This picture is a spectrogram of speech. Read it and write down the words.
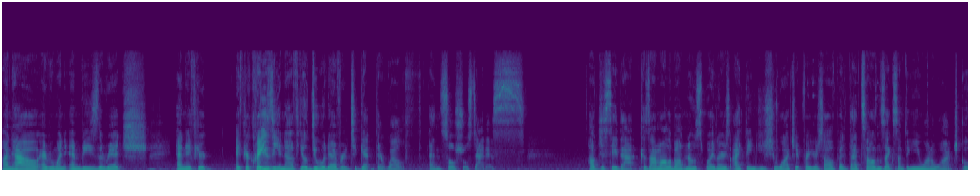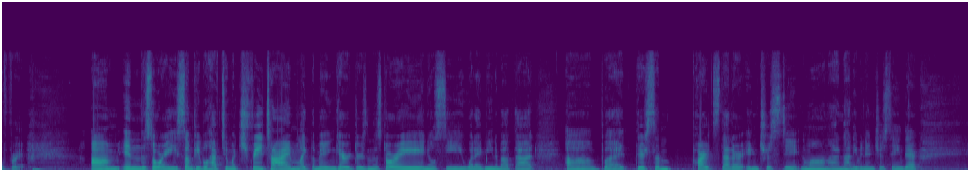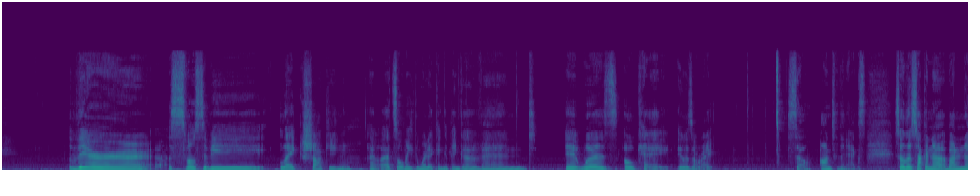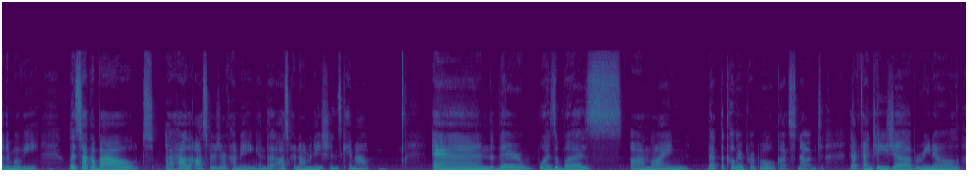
on how everyone envies the rich. And if you're if you're crazy enough you'll do whatever to get their wealth and social status. I'll just say that because i'm all about no spoilers. I think you should watch it for yourself but if that sounds like something you want to watch. Go for it um, in the story. Some people have too much free time, like the main characters in the story, and you'll see what I mean about that. Uh, but there's some parts that are interesting. Well, not, not even interesting. They're they're supposed to be like shocking. Uh, that's the only word I can think of, and it was okay. It was all right. So on to the next. So let's talk about another movie let's talk about uh, how the Oscars are coming and the Oscar nominations came out. And there was a buzz online that The Color Purple got snubbed. That Fantasia Barrino,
